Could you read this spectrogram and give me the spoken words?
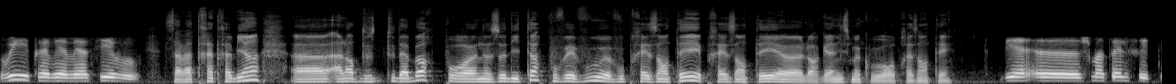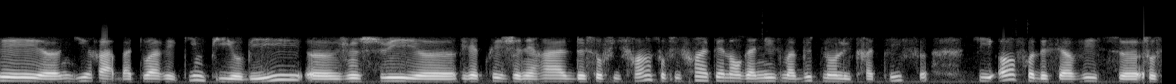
Oui, très bien, merci et vous? Ça va très très bien. Euh, alors tout d'abord, pour euh, nos auditeurs, pouvez-vous euh, vous présenter et présenter l'organisme que vous représentez? Bien, je m'appelle Fete Ngira Batouare Kimpiobi. je suis directrice générale de Sophie France. Sophie France est un organisme à but non lucratif qui offre des services euh, sociaux,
